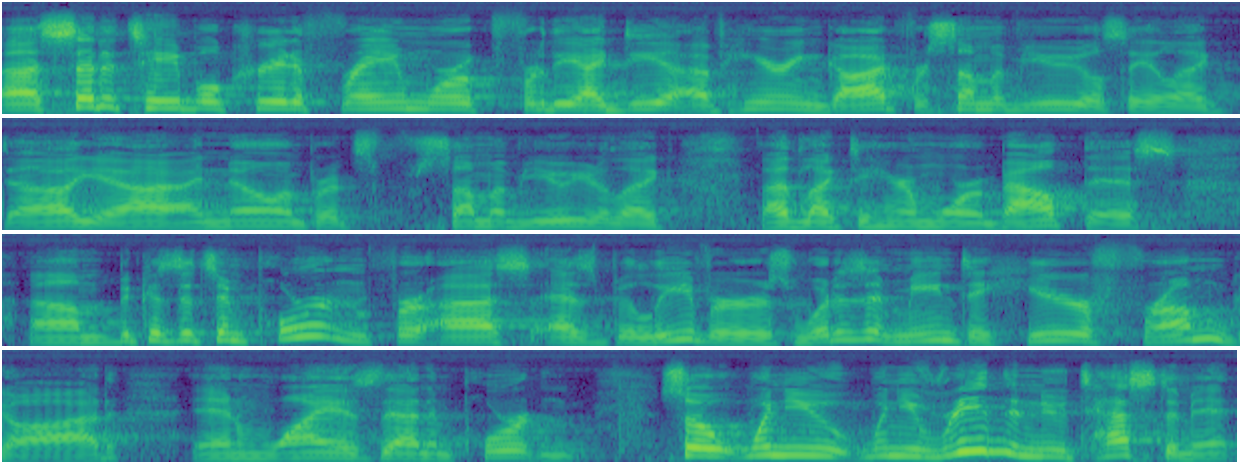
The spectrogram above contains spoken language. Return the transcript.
uh, set a table, create a framework for the idea of hearing God. For some of you, you'll say, like, duh, yeah, I know. And for some of you, you're like, I'd like to hear more about this. Um, because it's important for us as believers. What does it mean to hear from God, and why is that important? So when you when you read the New Testament,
